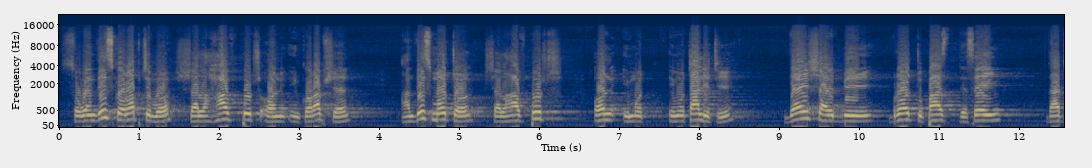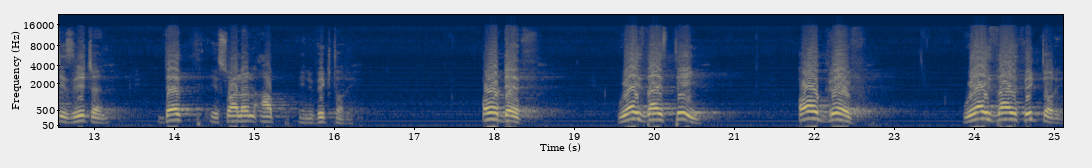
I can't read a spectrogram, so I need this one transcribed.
So when this corruptible shall have put on incorruption, and this mortal shall have put on immortality, then shall be brought to pass the saying that is written, Death is swallowed up in victory. O death, where is thy sting? O grave, where is thy victory?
